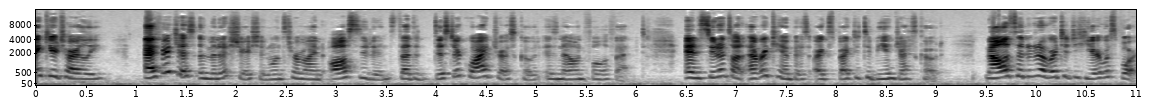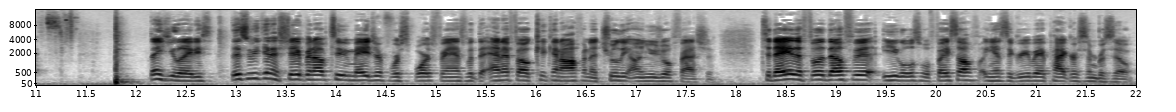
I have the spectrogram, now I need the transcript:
Thank you, Charlie. FHS administration wants to remind all students that the district wide dress code is now in full effect, and students on every campus are expected to be in dress code. Now let's send it over to Tahir with sports. Thank you, ladies. This weekend is shaping up to be major for sports fans with the NFL kicking off in a truly unusual fashion. Today, the Philadelphia Eagles will face off against the Green Bay Packers in Brazil,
